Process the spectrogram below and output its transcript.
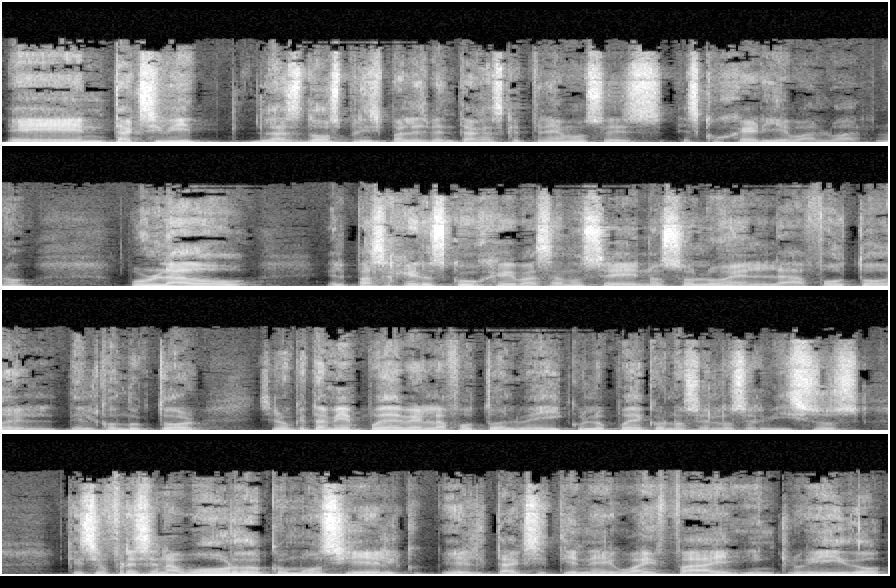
En TaxiBit, las dos principales ventajas que tenemos es escoger y evaluar, ¿no? Por un lado, el pasajero escoge basándose no solo en la foto del, del conductor, sino que también puede ver la foto del vehículo, puede conocer los servicios que se ofrecen a bordo, como si el, el taxi tiene Wi-Fi incluido,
